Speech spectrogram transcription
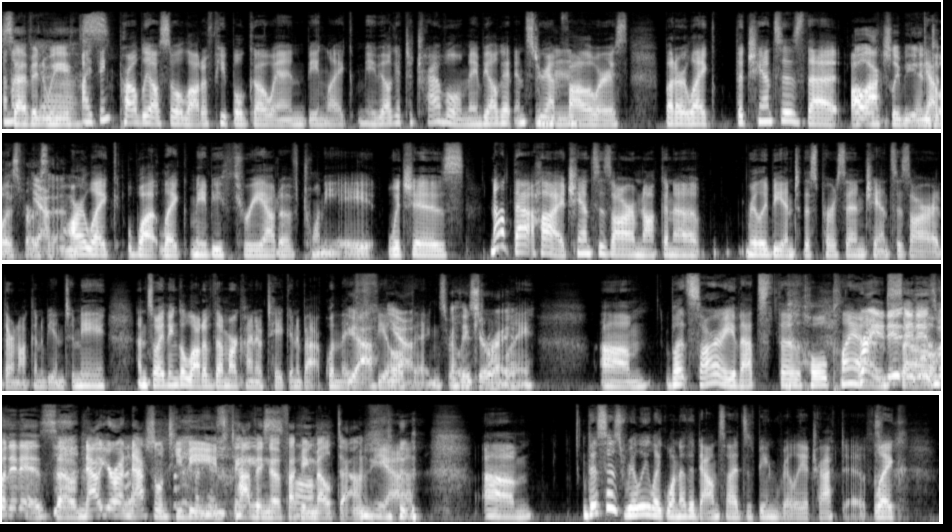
And I- seven Yeah. weeks. I think probably also a lot of people go in being like, maybe I'll get to travel, maybe I'll get Instagram Mhm. followers, but are like the chances that I'll I'll actually be into this person. yeah, are like what, like maybe three out of 28, which is not that high. Chances are I'm not going to really be into this person. Chances are they're not going to be into me. And so I think a lot of them are kind of taken aback when they Yeah, feel yeah. things I really strongly. you're right. Um, but sorry, that's the whole plan. Right, it, it so- is what it is. So now you're on national TV having a fucking meltdown. Yeah. um, this is really like one of the downsides of being really attractive. Like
